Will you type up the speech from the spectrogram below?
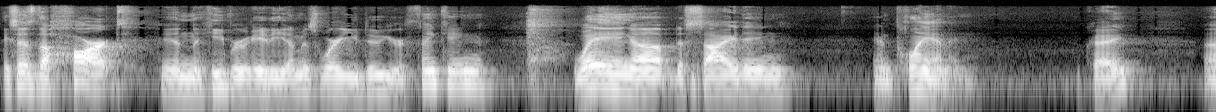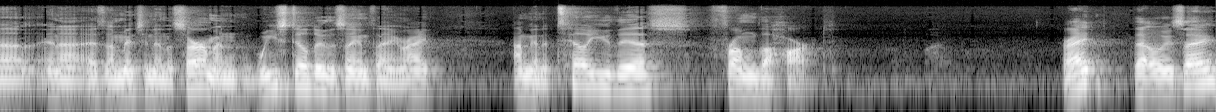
He says the heart in the Hebrew idiom is where you do your thinking, weighing up, deciding, and planning. Okay? Uh, and as I mentioned in the sermon, we still do the same thing, right? I'm going to tell you this from the heart. Right? Is that what we say?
